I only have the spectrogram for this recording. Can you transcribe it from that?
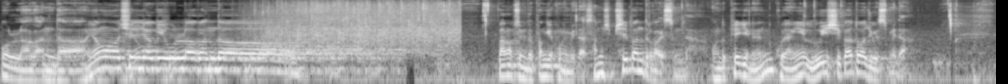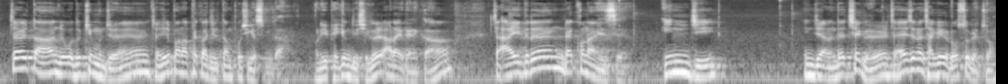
올라간다. 영어 실력이 올라간다. 반갑습니다. 번개콩입니다. 37번 들어가겠습니다. 오늘 필기는 고양이 루이 씨가 도와주겠습니다. 자, 일단 요거 느낌 문제. 자, 1번 앞에까지 일단 보시겠습니다. 우리 배경 지식을 알아야 되니까. 자, 아이들은 recognize, 인지, 인지하는데 책을, 자, as는 자기의 로쏘겠죠.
